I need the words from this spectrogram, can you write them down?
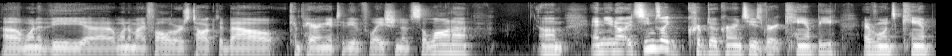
Uh, one of the, uh, one of my followers talked about comparing it to the inflation of Solana. Um, and you know, it seems like cryptocurrency is very campy. Everyone's camp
